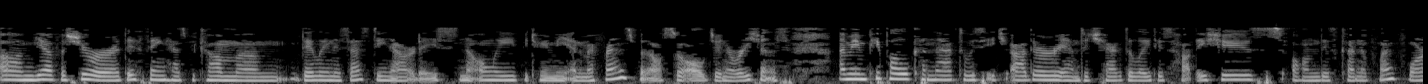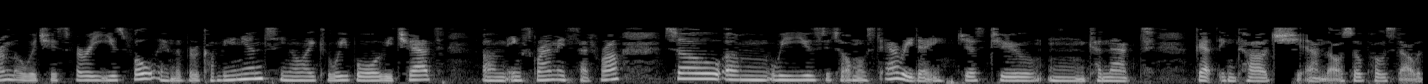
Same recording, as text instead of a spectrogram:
Um, yeah, for sure. This thing has become um, daily necessity nowadays, not only between me and my friends, but also all generations. I mean, people connect with each other and check the latest hot issues on this kind of platform, which is very useful and very convenient. You know, like Weibo, WeChat, um, Instagram, etc. So um, we use it almost every day just to um, connect, get in touch, and also post our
